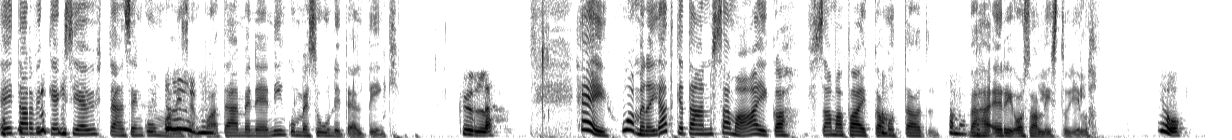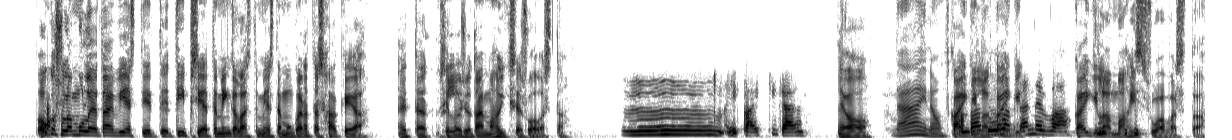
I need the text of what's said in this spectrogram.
Ei tarvitse keksiä yhtään sen kummallisempaa. Tämä menee niin kuin me suunniteltiinkin. Kyllä. Hei, huomenna jatketaan sama aika, sama paikka, mutta vähän eri osallistujilla. Joo. Onko sulla mulle jotain viestiä, että- tipsiä, että minkälaista miestä mun kannattaisi hakea, että sillä olisi jotain mahiksia sua vastaan? Mm, ei kaikki käy. Joo. Näin on. Kaikilla, kaikki, tänne vaan. kaikilla on mahis sua vastaan.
